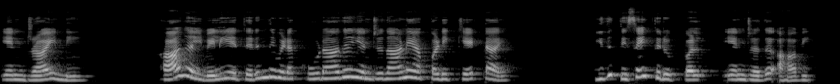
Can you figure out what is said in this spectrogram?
என்றாய் நீ. காதல் வெளியே தெரிந்துவிடக் கூடாது என்றுதானே அப்படி கேட்டாய்? இது திசை திருப்பல் என்றது ஆவி.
